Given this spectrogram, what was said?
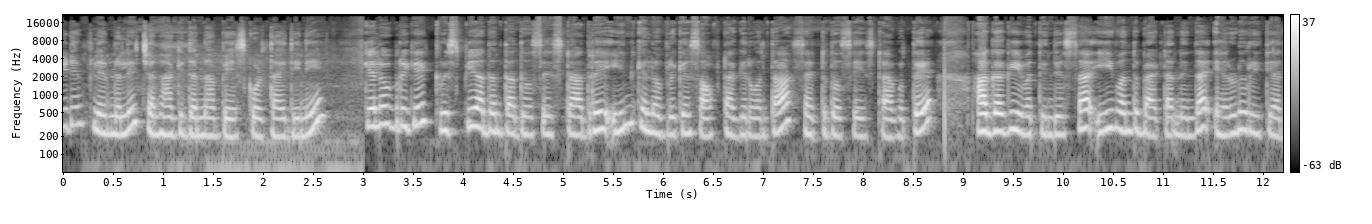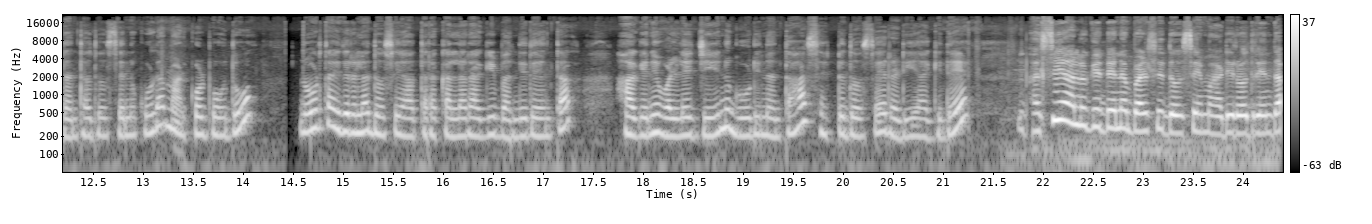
ಮೀಡಿಯಂ ಫ್ಲೇಮ್ನಲ್ಲಿ ಚೆನ್ನಾಗಿದ್ದನ್ನು ಬೇಯಿಸ್ಕೊಳ್ತಾ ಇದ್ದೀನಿ. ಕೆಲವೊಬ್ಬರಿಗೆ ಕ್ರಿಸ್ಪಿ ಆದಂಥ ದೋಸೆ ಇಷ್ಟ ಆದರೆ ಇನ್ನು ಕೆಲವೊಬ್ಬರಿಗೆ ಸಾಫ್ಟ್ ಆಗಿರುವಂಥ ಸೆಟ್ ದೋಸೆ ಇಷ್ಟ ಆಗುತ್ತೆ. ಹಾಗಾಗಿ ಇವತ್ತಿನ ದಿವಸ ಈ ಒಂದು ಬ್ಯಾಟರ್ನಿಂದ ಎರಡು ರೀತಿಯಾದಂಥ ದೋಸೆಯನ್ನು ಕೂಡ ಮಾಡ್ಕೊಳ್ಬೋದು ನೋಡ್ತಾ ಇದ್ದೀರಲ್ಲ ದೋಸೆ ಯಾವ ಥರ ಕಲರ್ ಆಗಿ ಬಂದಿದೆ ಅಂತ? ಹಾಗೆಯೇ ಒಳ್ಳೆ ಜೇನು ಗೂಡಿನಂತಹ ಸೆಟ್ ದೋಸೆ ರೆಡಿಯಾಗಿದೆ ಹಸಿ ಆಲೂಗೆಡ್ಡೆನ ಬಳಸಿ ದೋಸೆ ಮಾಡಿರೋದ್ರಿಂದ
